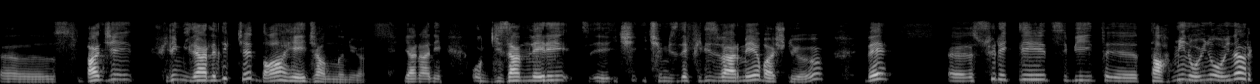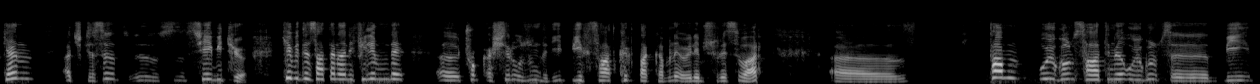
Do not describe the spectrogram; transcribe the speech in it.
E, bence film ilerledikçe daha heyecanlanıyor. Yani hani o gizemleri e, iç- içimizde filiz vermeye başlıyor ve e, sürekli bir e, tahmin oyunu oynarken açıkçası e, şey bitiyor. Ki bir de zaten hani filmde e, çok aşırı uzun da değil. 1 saat 40 dakika mı ne öyle bir süresi var. Tam uygun, saatine uygun bir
